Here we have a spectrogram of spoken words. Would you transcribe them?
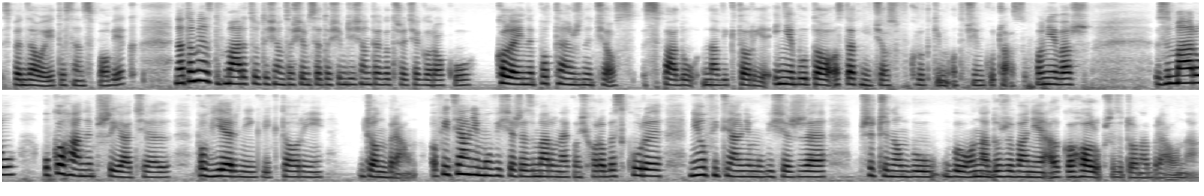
spędzało jej to sens powiek. Natomiast w marcu 1883 roku kolejny potężny cios spadł na Wiktorię i nie był to ostatni cios w krótkim odcinku czasu, ponieważ zmarł ukochany przyjaciel, powiernik Wiktorii, John Brown. Oficjalnie mówi się, że zmarł na jakąś chorobę skóry, nieoficjalnie mówi się, że przyczyną był, było nadużywanie alkoholu przez Johna Browna.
